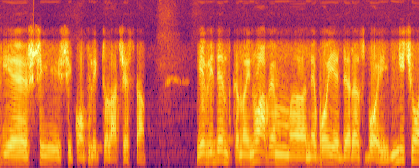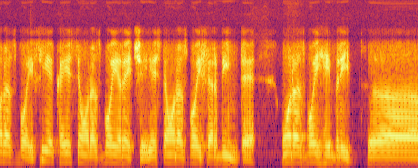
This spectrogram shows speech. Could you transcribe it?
fie și, și conflictul acesta. Evident că noi nu avem uh, nevoie de război, niciun război, fie că este un război rece, este un război ferbinte, un război hibrid. Uh,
